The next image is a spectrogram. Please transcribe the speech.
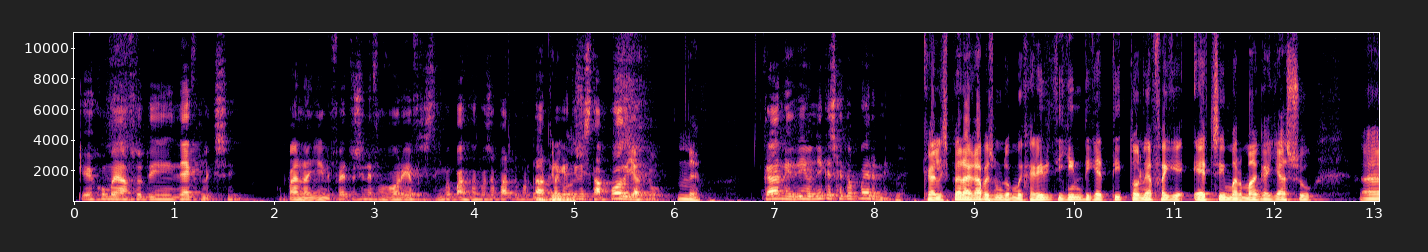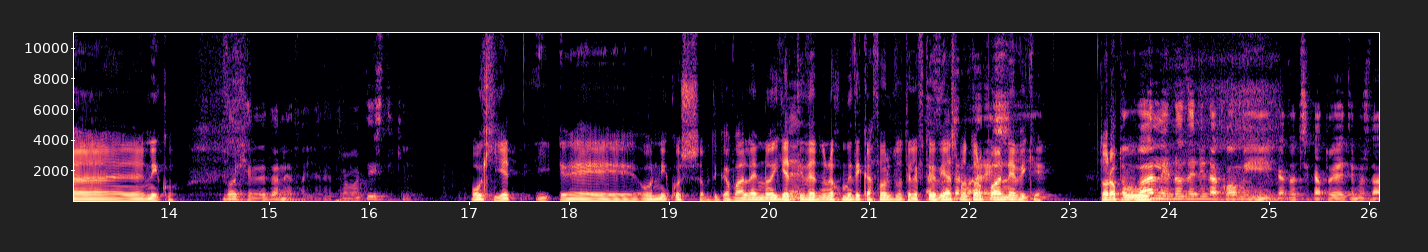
Και έχουμε αυτή την έκπληξη που πάει να γίνει φέτος. Είναι φοβορή αυτή τη στιγμή. Ο Παναθηναϊκός θα πάρει το πρωτάθλημα Ακριβώς. γιατί είναι στα πόδια του. Ναι. Κάνει δύο νίκες και το παίρνει. Καλησπέρα, αγάπη με τον Μιχαλίδη. Τι γίνεται, γιατί τον έφαγε έτσι η μαρμάγκα. Γεια σου, ε, Νίκο. Όχι, ρε, δεν τον έφαγε. Ρε. Τραυματίστηκε. Όχι, γιατί, ε, ο Νίκος από την Καβάλα εννοεί γιατί δεν τον έχουμε δει καθόλου το τελευταίο Ναι. Αυτό διάστημα ήταν τώρα που αρέσει. ανέβηκε. Τώρα Τον που. βάλει ενώ δεν είναι ακόμη 100% έτοιμος να,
